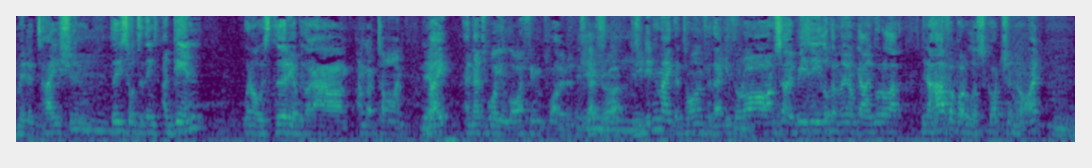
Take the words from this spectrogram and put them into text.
meditation, mm. these sorts of things. Again, when I was 30, I'd be like, ah, I have got time, yeah. mate. And that's why your life imploded. Exactly right. Because you didn't make the time for that. You thought, oh, I'm so busy. Look at me, I'm going good. You know, half a bottle of scotch a night. Mm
